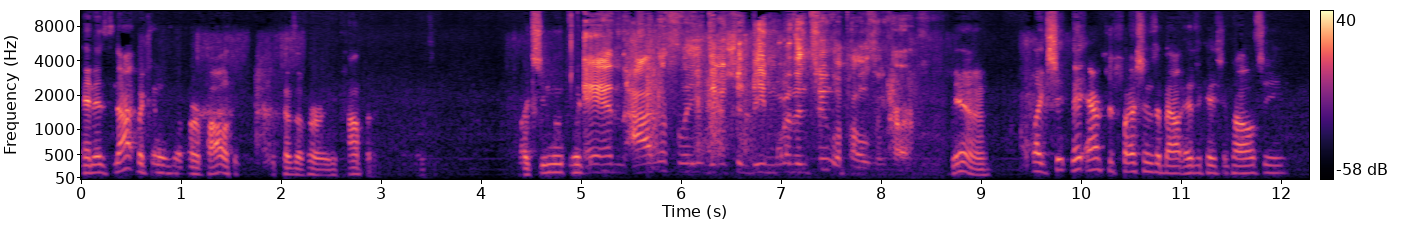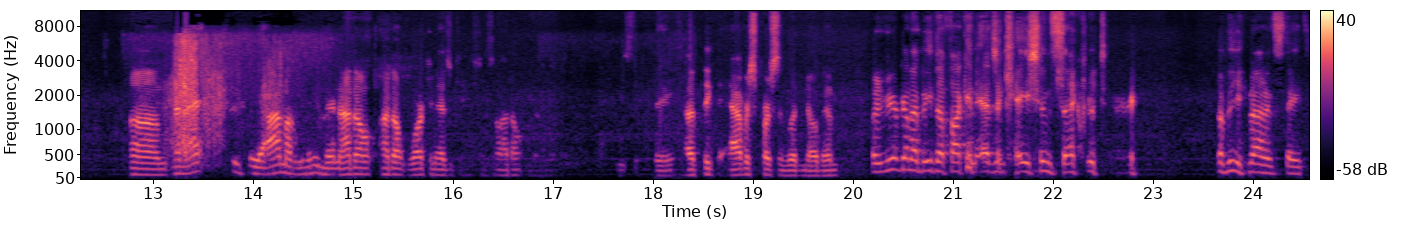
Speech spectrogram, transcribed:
and it's not because of her politics, it's because of her incompetence. Like she moved. And honestly, there should be more than two opposing her. Yeah, like she, they asked her questions about education policy. Um, and I, I'm a layman. I don't, I don't work in education, so I don't know these things. I think the average person would know them. But if you're going to be the fucking education secretary of the United States,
